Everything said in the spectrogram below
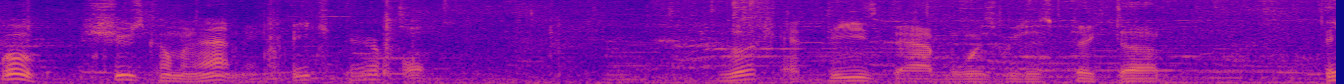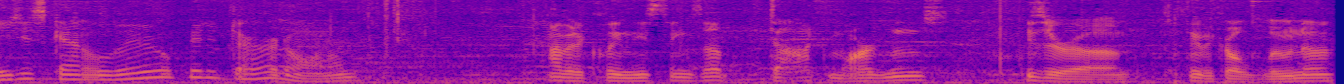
Whoa, shoes coming at me. Be careful. Look at these bad boys we just picked up. They just got a little bit of dirt on them. I'm gonna clean these things up. Doc Martens. These are, uh, I think they're called Luna,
